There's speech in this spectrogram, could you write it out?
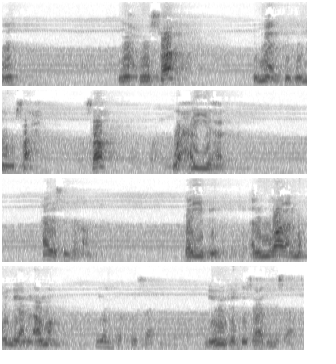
ها؟ نحو صح ومالك يقول انه صح. صح وحي هل هذا اسم فعل الأمر. طيب المضارع المقرون بلام الأمر؟ ينفق في ساعة لينفق ذو ساعة من ساعته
